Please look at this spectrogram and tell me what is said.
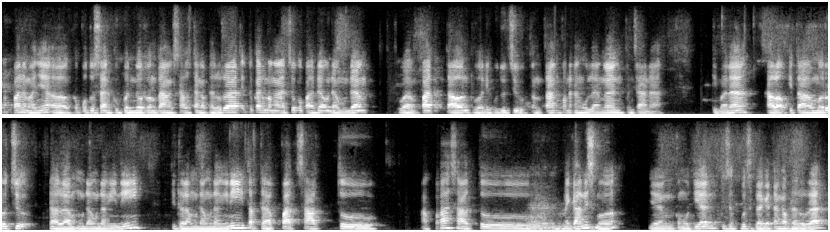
apa namanya keputusan gubernur tentang status tanggap darurat itu kan mengacu kepada Undang-Undang 24 tahun 2007 tentang penanggulangan bencana. Di mana kalau kita merujuk dalam undang-undang ini, di dalam undang-undang ini terdapat satu apa satu mekanisme yang kemudian disebut sebagai tanggap darurat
